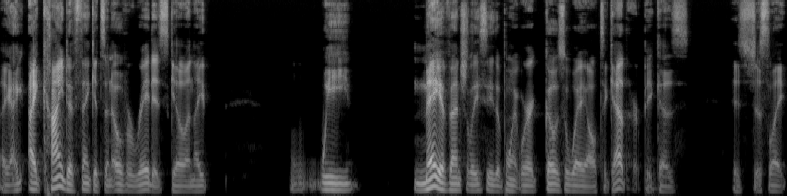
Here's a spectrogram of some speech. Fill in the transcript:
Like I, I kind of think it's an overrated skill, and I we may eventually see the point where it goes away altogether because it's just like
